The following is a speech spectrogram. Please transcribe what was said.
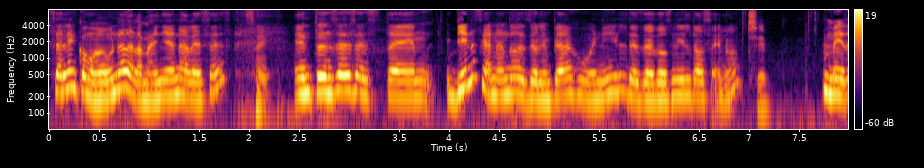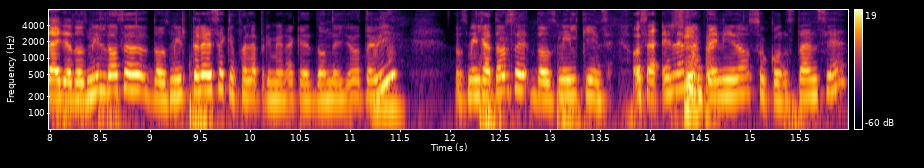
Salen como a una de la mañana a veces. Sí. Entonces, este, vienes ganando desde Olimpiada Juvenil desde 2012, ¿no? Sí. Medalla 2012, 2013, que fue la primera que donde yo te vi. 2014, 2015. O sea, él ha Siempre. mantenido su constancia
